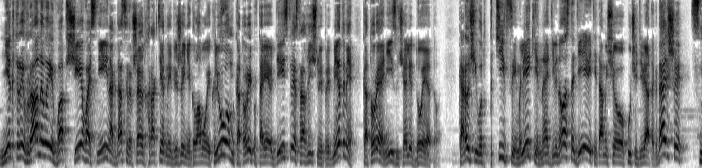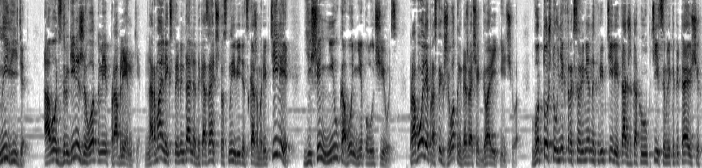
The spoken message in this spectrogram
Некоторые врановые вообще во сне иногда совершают характерные движения головой и клювом, которые повторяют действия с различными предметами, которые они изучали до этого. Короче, вот птицы и млеки на 99 и там еще куча девяток дальше сны видят. А вот с другими животными проблемки. Нормально экспериментально доказать, что сны видят, скажем, рептилии, еще ни у кого не получилось. Про более простых животных даже вообще говорить нечего. Вот то, что у некоторых современных рептилий, так же как и у птиц и млекопитающих,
